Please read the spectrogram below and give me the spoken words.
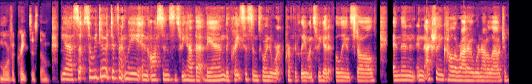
more of a crate system. Yeah, so, so we do it differently in Austin since we have that van. The crate system is going to work perfectly once we get it fully installed. And then, and actually in Colorado, we're not allowed to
